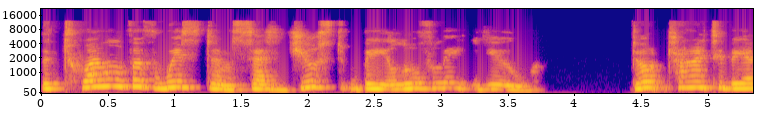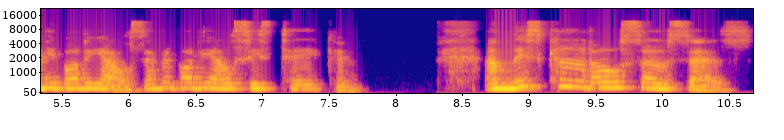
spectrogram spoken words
The 12 of wisdom says, just be lovely you. Don't try to be anybody else. Everybody else is taken. And this card also says,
